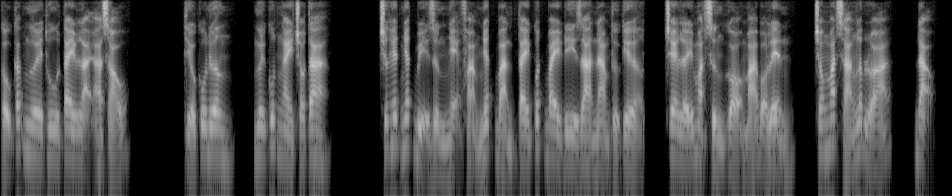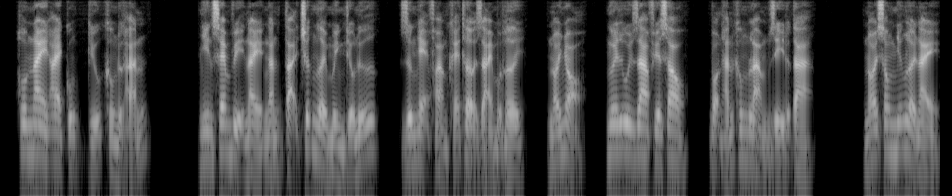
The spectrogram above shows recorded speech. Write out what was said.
cầu các ngươi thu tay lại a sáu. Tiểu cô nương, ngươi cút ngay cho ta. Trước hết nhất bị dừng nhẹ phàm nhất bàn tay quất bay đi ra nam tử kia, che lấy mặt sừng gò má bỏ lên, trong mắt sáng lấp lóa, đạo, hôm nay ai cũng cứu không được hắn. Nhìn xem vị này ngăn tại trước người mình thiếu nữ dừng nhẹ phàm khẽ thở dài một hơi, nói nhỏ, ngươi lui ra phía sau, bọn hắn không làm gì được ta. Nói xong những lời này,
